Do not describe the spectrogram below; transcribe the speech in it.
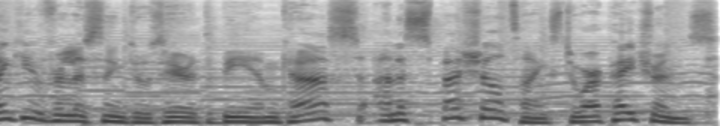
Thank you for listening to us here at the BM Cast, and a special thanks to our patrons.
